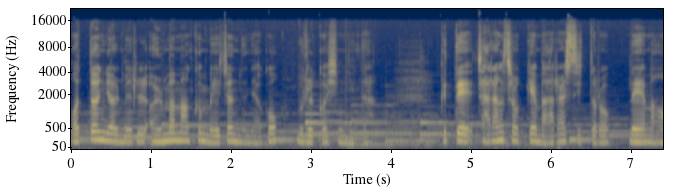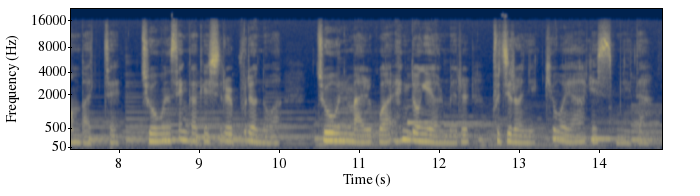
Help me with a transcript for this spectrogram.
어떤 열매를 얼마만큼 맺었느냐고 물을 것입니다. 그때 자랑스럽게 말할 수 있도록 내 마음밭에 좋은 생각의 씨를 뿌려놓아 좋은 말과 행동의 열매를 부지런히 키워야 하겠습니다.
